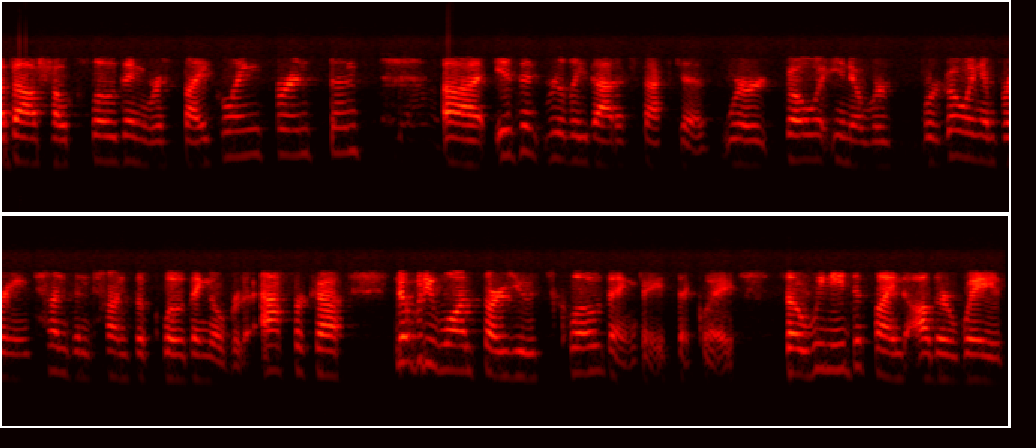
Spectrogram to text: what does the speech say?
about how clothing recycling, for instance, uh, isn't really that effective. We're going, you know, we're we're going and bringing tons and tons of clothing over to Africa. Nobody wants our used clothing, basically. So we need to find other ways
